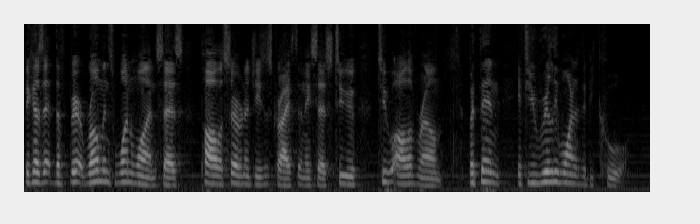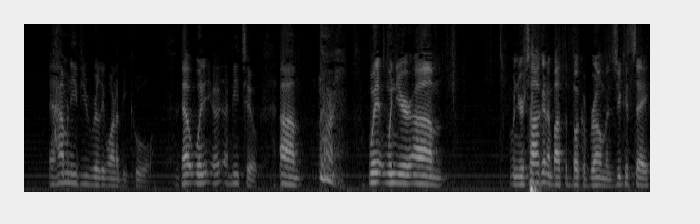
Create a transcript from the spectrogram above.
because at the Romans 1 1 says, Paul, a servant of Jesus Christ, and he says, to, to all of Rome. But then, if you really wanted to be cool, how many of you really want to be cool? Uh, when, uh, me too. Um, when, when you're. Um, when you're talking about the book of Romans, you could say,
